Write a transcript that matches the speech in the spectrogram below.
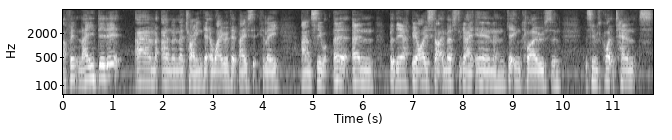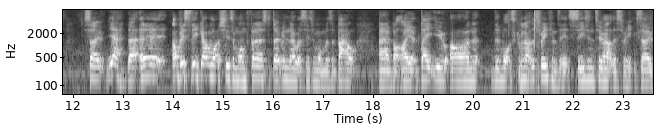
I think they did it, um, and then they try and get away with it basically, and see what, uh, and, but the FBI start investigating and getting close, and it seems quite tense. So yeah, that, uh, obviously go and watch season one first. I don't really know what season one was about, uh, but I update you on the what's coming out this week, and it's season two out this week. So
